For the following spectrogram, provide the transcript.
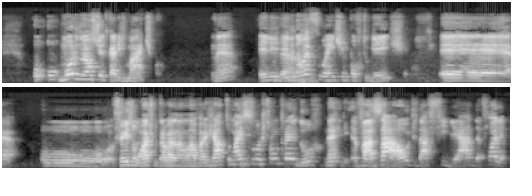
o, o Moro não é um sujeito carismático, né? Ele não, ele não é fluente em português. É, o, fez um ótimo trabalho na Lava Jato, mas se mostrou um traidor, né? Vazar áudio da afilhada, olha,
